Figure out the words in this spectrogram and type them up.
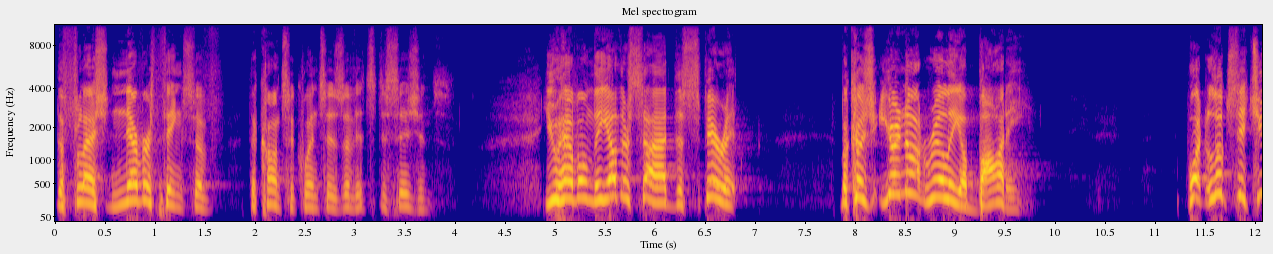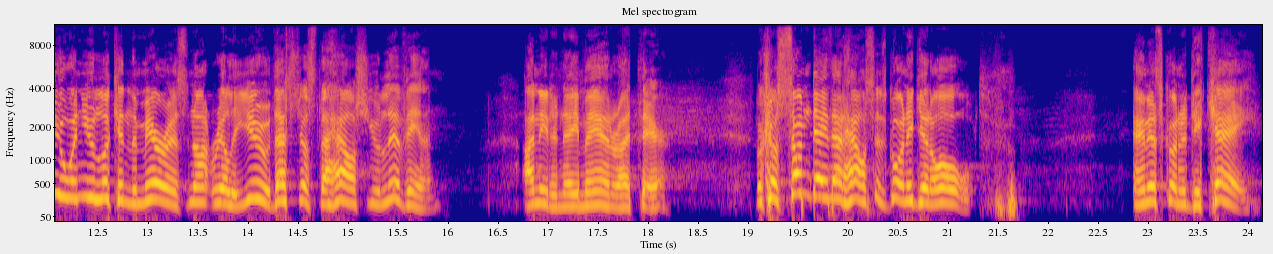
the flesh never thinks of the consequences of its decisions. You have on the other side the spirit, because you're not really a body. What looks at you when you look in the mirror is not really you, that's just the house you live in. I need an amen right there. Because someday that house is going to get old and it's going to decay.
